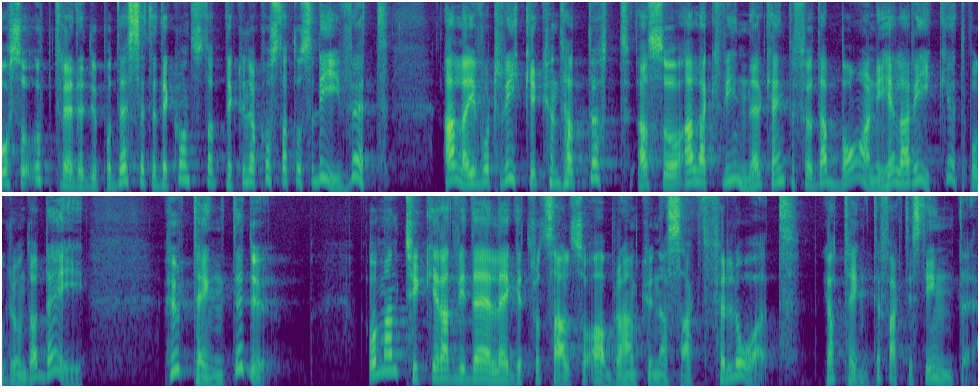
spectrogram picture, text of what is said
Och så uppträder du på det sättet, det, kostat, det kunde ha kostat oss livet. Alla i vårt rike kunde ha dött. Alltså alla kvinnor kan inte föda barn i hela riket på grund av dig. Hur tänkte du? Och man tycker att vid det läget trots allt så Abraham kunde ha sagt förlåt. Jag tänkte faktiskt inte.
